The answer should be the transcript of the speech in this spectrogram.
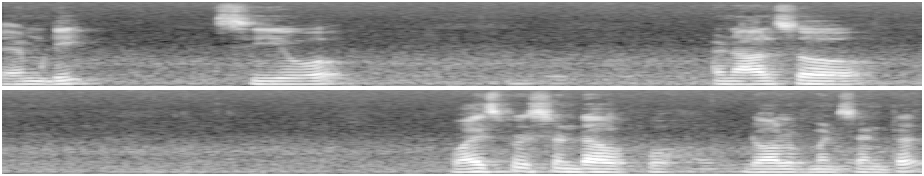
MD CEO and also vice president of development centre.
